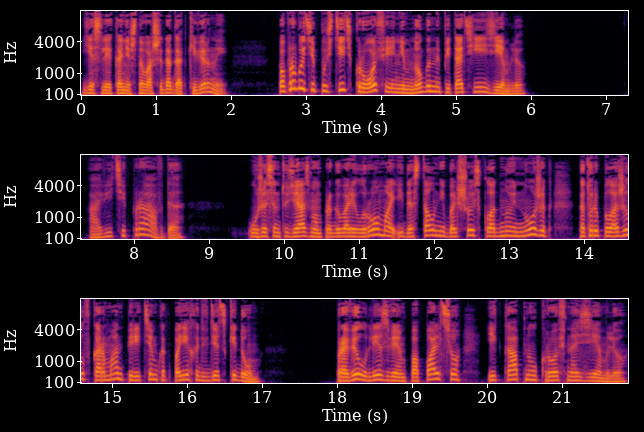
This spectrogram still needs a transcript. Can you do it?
если, конечно, ваши догадки верны. Попробуйте пустить кровь и немного напитать ей землю. А ведь и правда. Уже с энтузиазмом проговорил Рома и достал небольшой складной ножик, который положил в карман перед тем, как поехать в детский дом. Провел лезвием по пальцу и капнул кровь на землю.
